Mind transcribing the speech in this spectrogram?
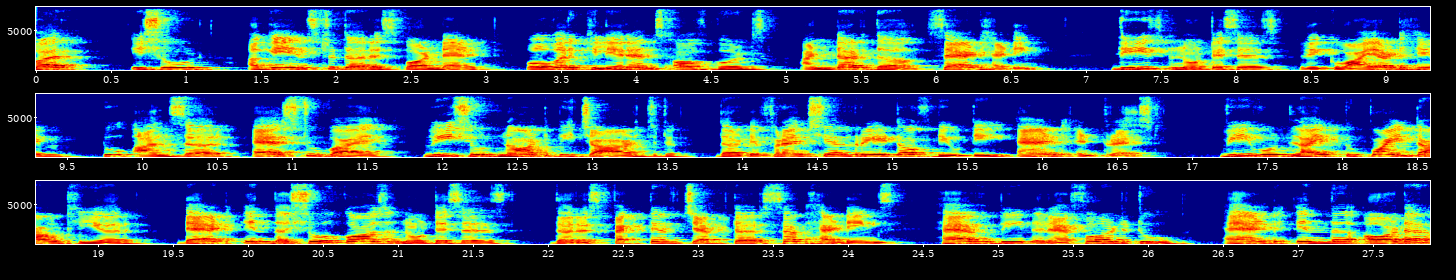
were issued against the respondent over clearance of goods under the said heading. These notices required him to answer as to why we should not be charged the differential rate of duty and interest. We would like to point out here that in the show cause notices, the respective chapter subheadings have been referred to and in the order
